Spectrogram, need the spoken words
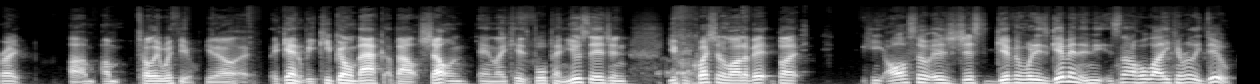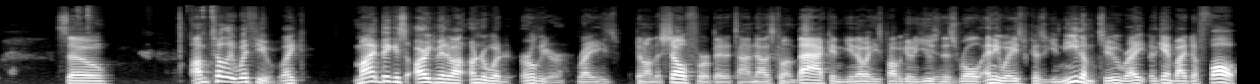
right um, i'm totally with you you know again we keep going back about shelton and like his bullpen usage and you can question a lot of it but he also is just given what he's given and it's not a whole lot he can really do so I'm totally with you. Like my biggest argument about Underwood earlier, right? He's been on the shelf for a bit of time. Now he's coming back, and you know he's probably going to use in this role anyways because you need him to, right? But again, by default,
